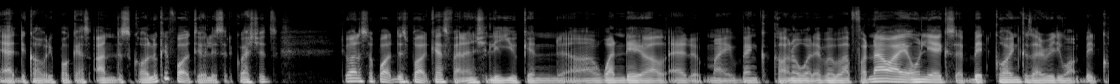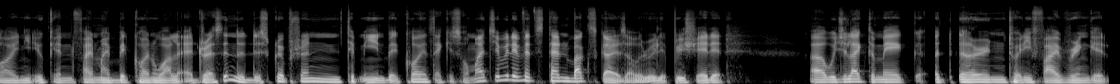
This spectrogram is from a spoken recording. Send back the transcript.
at the comedy podcast underscore. Looking forward to your list of questions you want to support this podcast financially, you can. Uh, one day I'll add my bank account or whatever. But for now, I only accept Bitcoin because I really want Bitcoin. You can find my Bitcoin wallet address in the description. Tip me in Bitcoin. Thank you so much. Even if it's ten bucks, guys, I would really appreciate it. Uh, would you like to make uh, earn 25 ringgit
